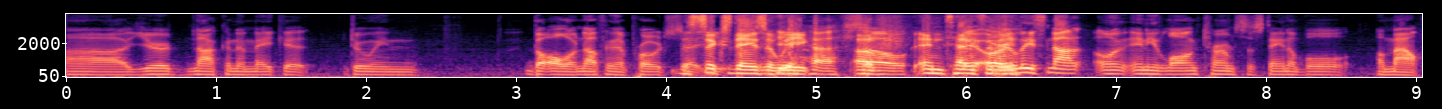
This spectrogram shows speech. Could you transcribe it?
uh, you're not going to make it doing the all or nothing approach. The six you- days a week Yeah. of So intensity. or at least not on any long term sustainable amount.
